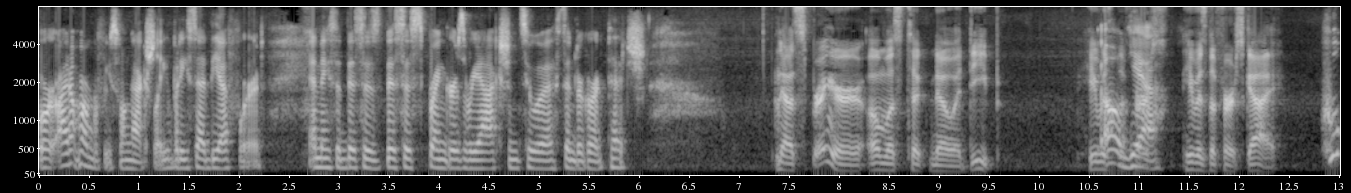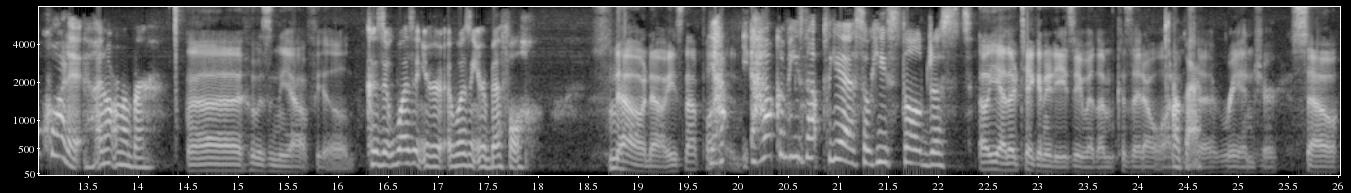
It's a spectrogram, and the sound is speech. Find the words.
or I don't remember if he swung actually, but he said the f word, and they said this is this is Springer's reaction to a Syndergaard pitch. Now Springer almost took Noah deep. He was Oh, the yeah. first. He was the first guy. Who caught it? I don't remember Uh, who was in the outfield? because it wasn't your it wasn't your Biffle. No, no, he's not playing. Yeah, how come he's not? Yeah, so he's still just Oh yeah, they're taking it easy with him because they don't want Okay. him to re-injure. So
